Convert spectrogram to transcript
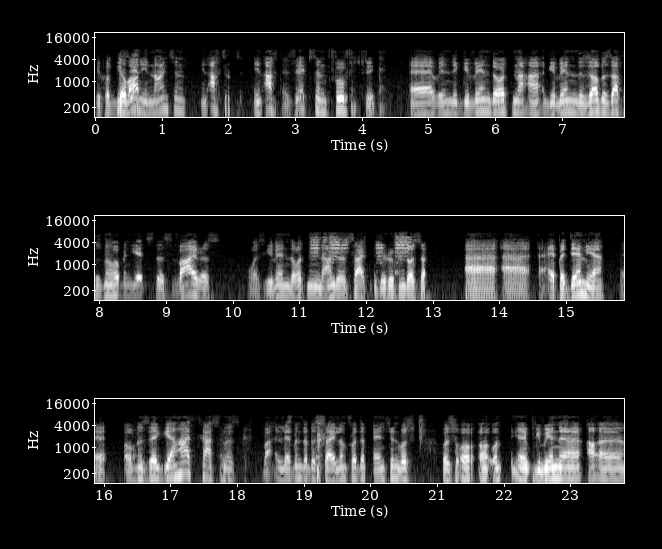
Ich hab Ja, was? gesehen in 19, in 18, in 8, 56, äh, wenn die gewinn dort, na, äh, gewinn dieselbe Sache, was wir haben jetzt, das Virus, was gewinn dort in der anderen Zeit, gerufen das, äh, äh, Epidemie, äh, haben sie gehabt, Kastnes, lebende Beseilung für die Menschen, was, was, äh, äh, äh, gewinn, äh, äh,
